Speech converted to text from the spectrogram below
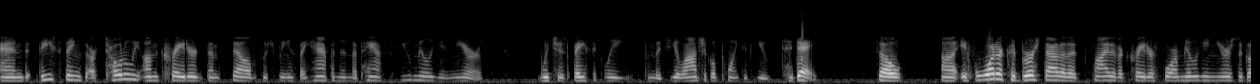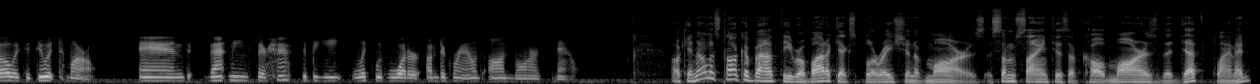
And these things are totally uncratered themselves, which means they happened in the past few million years, which is basically, from the geological point of view, today. So uh, if water could burst out of the side of a crater four million years ago, it could do it tomorrow. And that means there has to be liquid water underground on Mars now. Okay, now let's talk about the robotic exploration of Mars. Some scientists have called Mars the death planet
